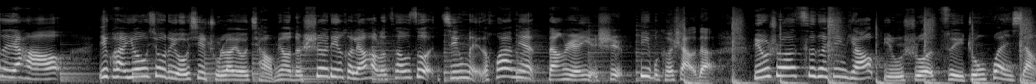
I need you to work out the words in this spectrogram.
大家好。一款优秀的游戏，除了有巧妙的设定和良好的操作，精美的画面当然也是必不可少的。比如说《刺客信条》，比如说《最终幻想》，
